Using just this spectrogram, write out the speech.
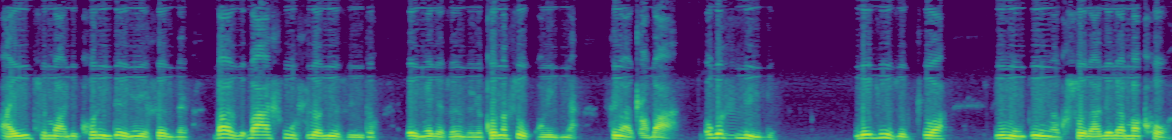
ayithi imali khona into engeke senzeke. Bazi bayashuhlwa lezinto engeke zenzeke. Khona sogwinya singaxabani. Okwesibili lelizwe kuthiwa inenkinga kusolakela amakhono.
